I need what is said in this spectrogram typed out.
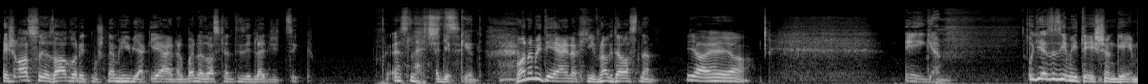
És az, hogy az algoritmus nem hívják AI-nak benne, az azt jelenti, hogy ez egy legit cikk. Ez legit. Egyébként. Van, amit AI-nak hívnak, de azt nem. Ja, ja, ja. Igen. Ugye ez az imitation game,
